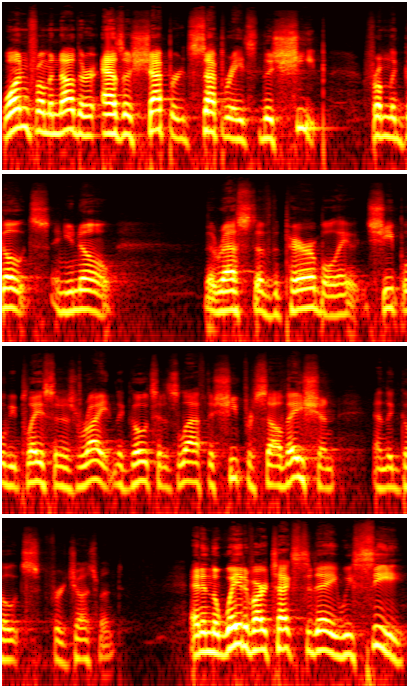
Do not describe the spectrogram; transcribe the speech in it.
one from another, as a shepherd separates the sheep from the goats. And you know the rest of the parable the sheep will be placed at his right, and the goats at his left, the sheep for salvation, and the goats for judgment. And in the weight of our text today, we see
